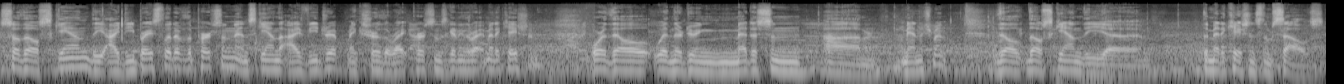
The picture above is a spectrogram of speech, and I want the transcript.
So they'll scan the ID bracelet of the person and scan the IV drip, make sure the right person's getting the right medication. Or they'll, when they're doing medicine um, management, they'll they'll scan the uh, the medications themselves,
